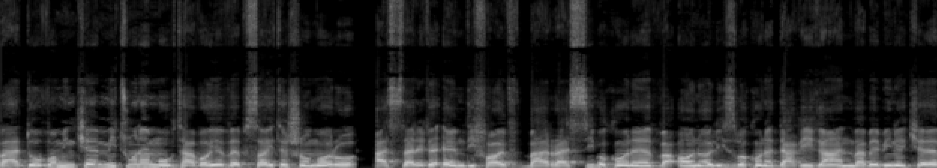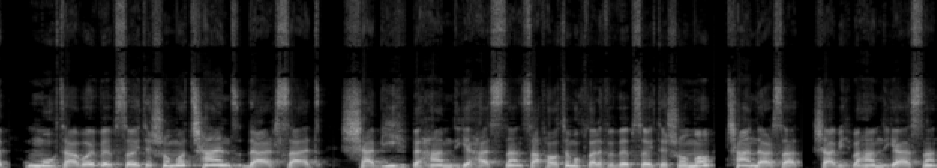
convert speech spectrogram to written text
و دوم اینکه می‌تونه محتوای وبسایت شما رو از طریق MD5 بررسی بکنه و آنالیز بکنه دقیقا و ببینه که محتوای وبسایت شما چند درصد شبیه به همدیگه هستن. صفحات مختلف وبسایت شما چند درصد شبیه به همدیگه هستن.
